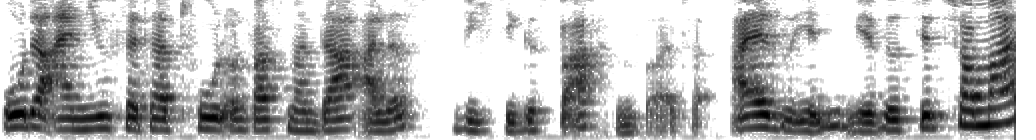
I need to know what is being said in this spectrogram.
oder ein Newsletter-Tool und was man da alles Wichtiges beachten sollte. Also ihr Lieben, ihr wisst jetzt schon mal,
